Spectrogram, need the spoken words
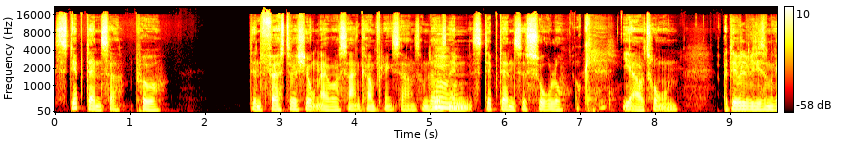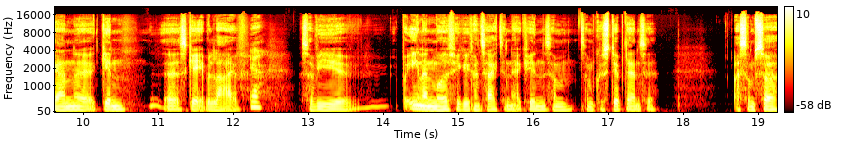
stepdanser på den første version af vores sang Comforting Sound, som lavede mm. sådan en stepdanse solo Okay. i outroen. Og det ville vi ligesom gerne øh, genskabe live. Ja. Så vi øh, på en eller anden måde fik vi kontakt til den her kvinde, som, som kunne stepdanse. Og som så,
